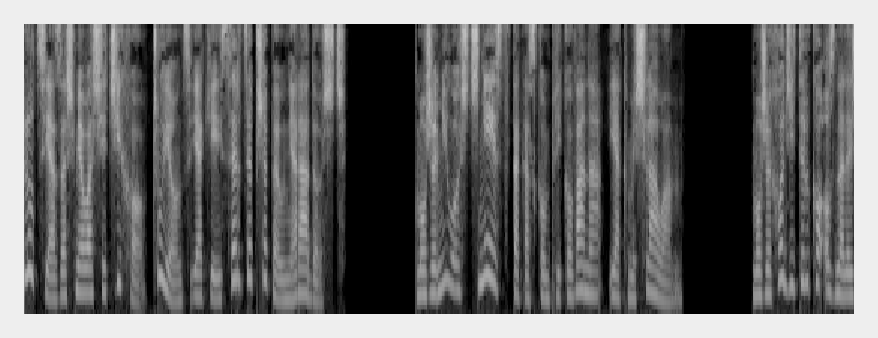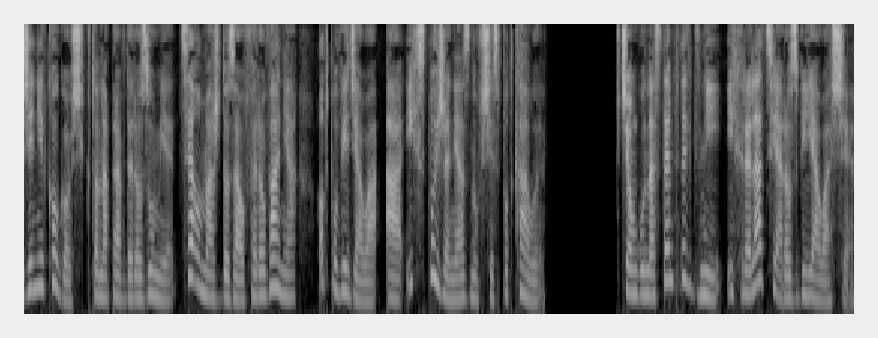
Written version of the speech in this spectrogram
Lucja zaśmiała się cicho, czując, jak jej serce przepełnia radość. Może miłość nie jest taka skomplikowana, jak myślałam. Może chodzi tylko o znalezienie kogoś, kto naprawdę rozumie, co masz do zaoferowania, odpowiedziała, a ich spojrzenia znów się spotkały. W ciągu następnych dni ich relacja rozwijała się.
